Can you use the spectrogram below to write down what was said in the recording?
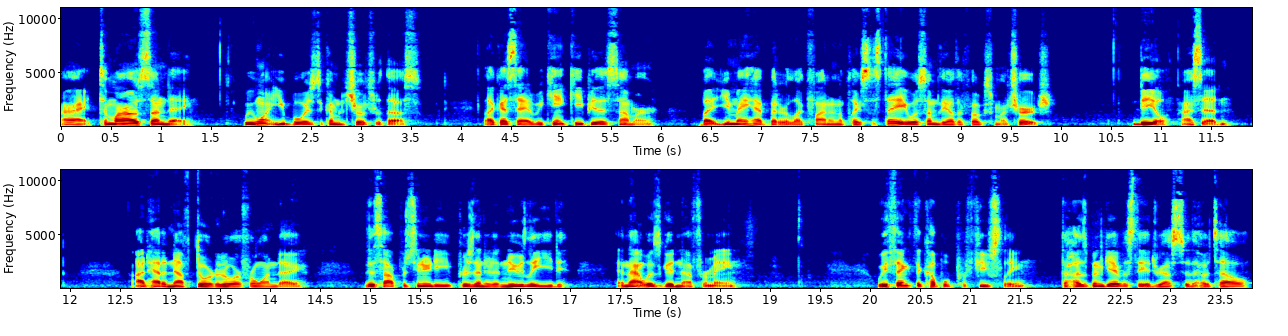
All right, tomorrow's Sunday. We want you boys to come to church with us. Like I said, we can't keep you this summer, but you may have better luck finding a place to stay with some of the other folks from our church. Deal, I said. I'd had enough door to door for one day. This opportunity presented a new lead and that was good enough for me. We thanked the couple profusely. The husband gave us the address to the hotel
